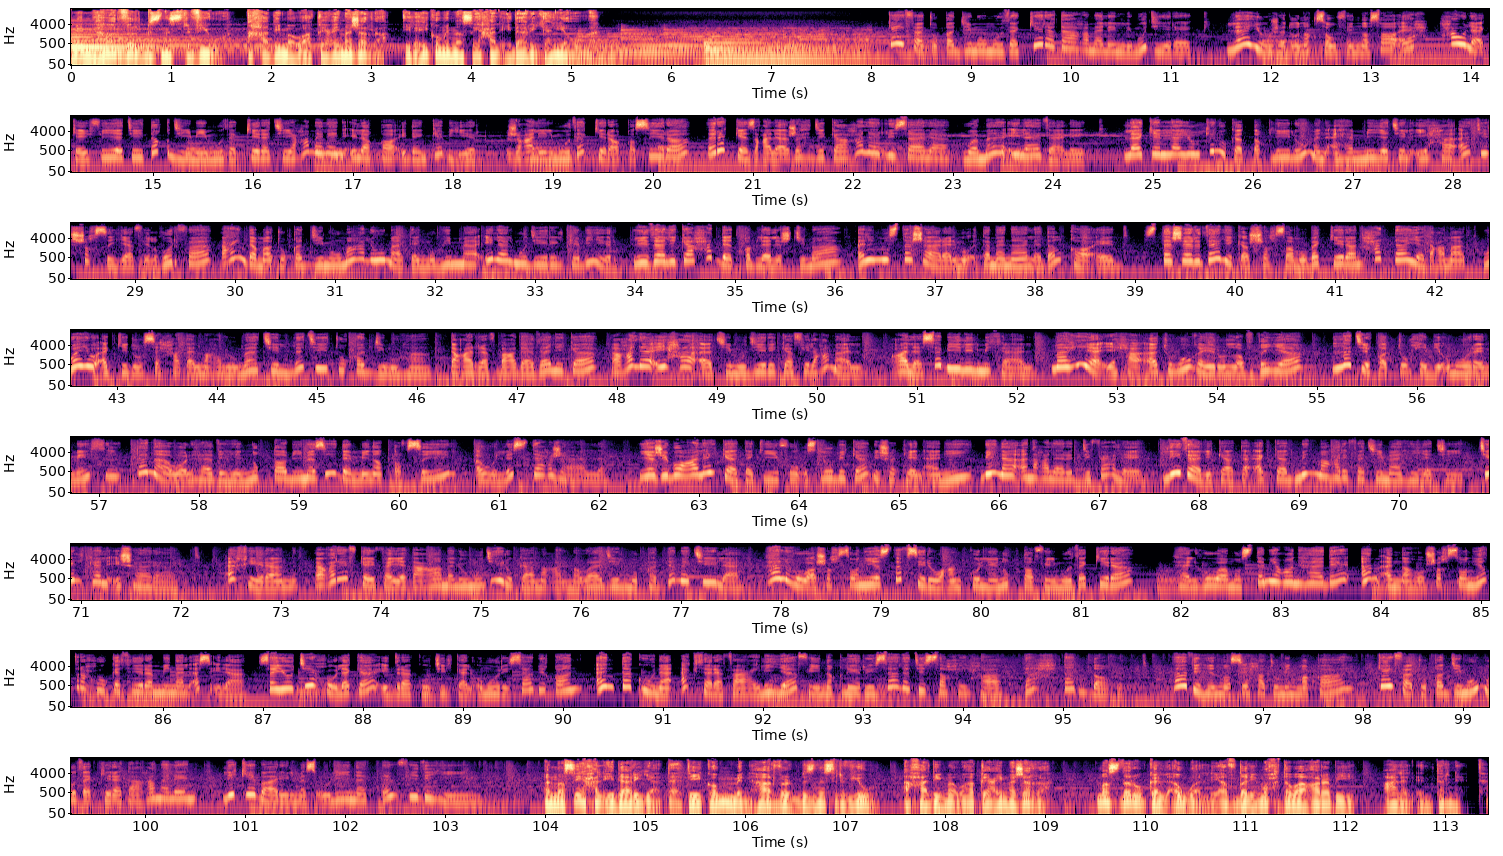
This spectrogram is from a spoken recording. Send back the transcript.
من هارفارد بزنس ريفيو أحد مواقع مجرة إليكم النصيحة الإدارية اليوم كيف تقدم مذكرة عمل لمديرك؟ لا يوجد نقص في النصائح حول كيفية تقديم مذكرة عمل إلى قائد كبير. اجعل المذكرة قصيرة، ركز على جهدك على الرسالة وما إلى ذلك. لكن لا يمكنك التقليل من أهمية الإيحاءات الشخصية في الغرفة عندما تقدم معلومات مهمة إلى المدير الكبير، لذلك حدد قبل الاجتماع المستشار المؤتمن لدى القائد. استشر ذلك الشخص مبكرا حتى يدعمك ويؤكد صحة المعلومات التي تقدمها. تعرف بعد ذلك على إيحاءات مديرك في العمل. على سبيل المثال، ما هي إيحاءاته غير اللفظية التي قد توحي بأمور مثل تناول هذه النقطة بمزيد من التفصيل أو الاستعجال؟ يجب عليك تكييف أسلوبك بشكل آني بناء على رد فعله. لذلك تأكد من معرفة ماهية تلك الإشارات. أخيرا اعرف كيف يتعامل مديرك مع المواد المقدمة له. هل هو شخص يستفسر عن كل نقطة في المذكرة؟ هل هو مستمع هادئ أم أنه شخص يطرح كثيرا من الأسئلة؟ سيتيح لك إدراك تلك الأمور سابقا أن تكون أكثر فاعلية في نقل الرسالة الصحيحة تحت الضغط. هذه النصيحة من مقال كيف تقدم مذكرة عمل لكبار المسؤولين التنفيذيين؟ النصيحة الإدارية تأتيكم من هارفارد بزنس ريفيو أحد مواقع مجرة. مصدرك الأول لأفضل محتوى عربي على الإنترنت.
